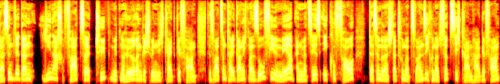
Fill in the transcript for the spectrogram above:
Da sind wir dann je nach Fahrzeugtyp mit einer höheren Geschwindigkeit gefahren. Das war zum Teil gar nicht mal so viel mehr. Ein Mercedes EQV, da sind wir dann statt 120, 140 km/h gefahren,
